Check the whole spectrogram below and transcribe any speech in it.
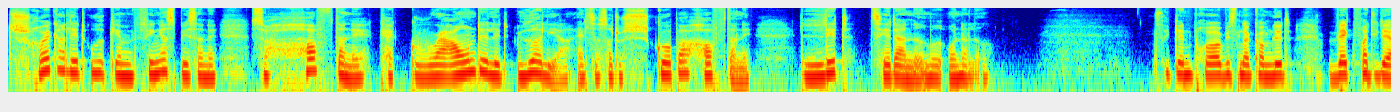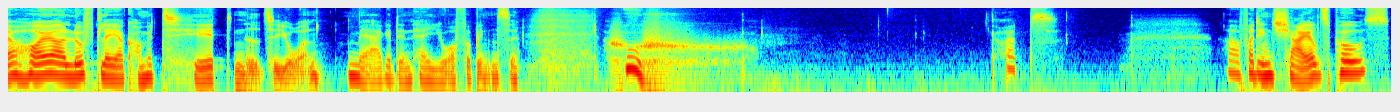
Trykker lidt ud gennem fingerspidserne, så hofterne kan grounde lidt yderligere. Altså så du skubber hofterne lidt tættere ned mod underlaget. Så igen prøver vi sådan at komme lidt væk fra de der højere luftlag og komme tæt ned til jorden. Mærke den her jordforbindelse. Huh. Godt. Og fra din child's pose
